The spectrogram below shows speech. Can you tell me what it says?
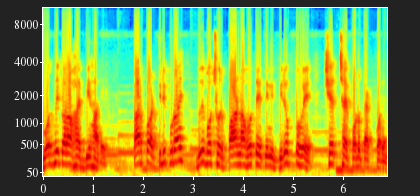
বদলি করা হয় বিহারে। তারপর ত্রিপুরায় দুই বছর পার না হতে তিনি বিরক্ত হয়ে স্বেচ্ছায় পদত্যাগ করেন।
